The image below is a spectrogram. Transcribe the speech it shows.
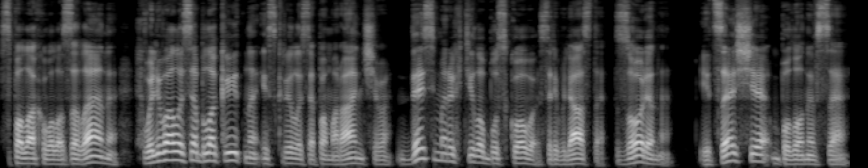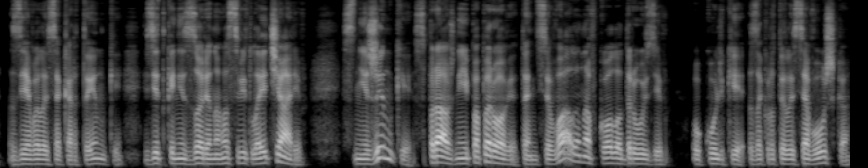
спалахувало зелене, хвилювалося блакитне і скрилося помаранчеве, десь мерехтіло бускове, сріблясте, зоряне. І це ще було не все. З'явилися картинки, зіткані з зоряного світла і чарів. Сніжинки, справжні й паперові, танцювали навколо друзів. У кульки закрутилися вушка,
